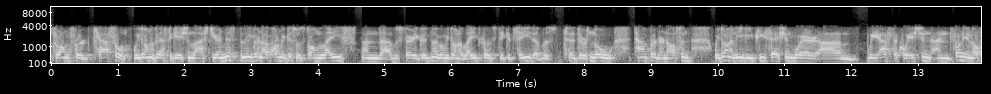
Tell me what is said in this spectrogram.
Strongford Castle. We done an investigation last year, and this, believe it or not, Cormac, this was done live, and uh, it was very good now when we done it live because they could see that was t- there was no tampering or nothing. We done an EVP session where um, we asked a question, and funny enough,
